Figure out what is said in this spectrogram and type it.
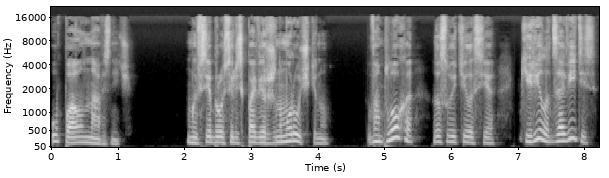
упал навзничь. Мы все бросились к поверженному Ручкину. «Вам плохо?» — засуетилась я. «Кирилл, отзовитесь!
